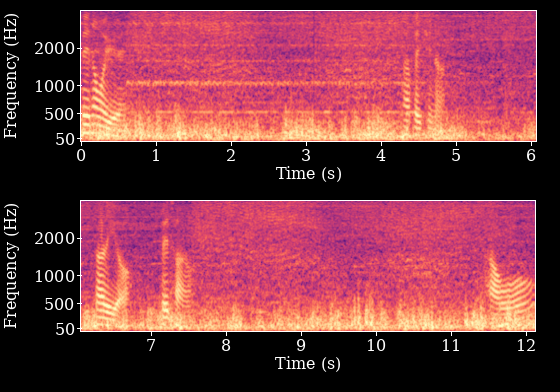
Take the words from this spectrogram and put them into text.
飞那么远，他飞去哪？那里有飞船哦。好哦，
